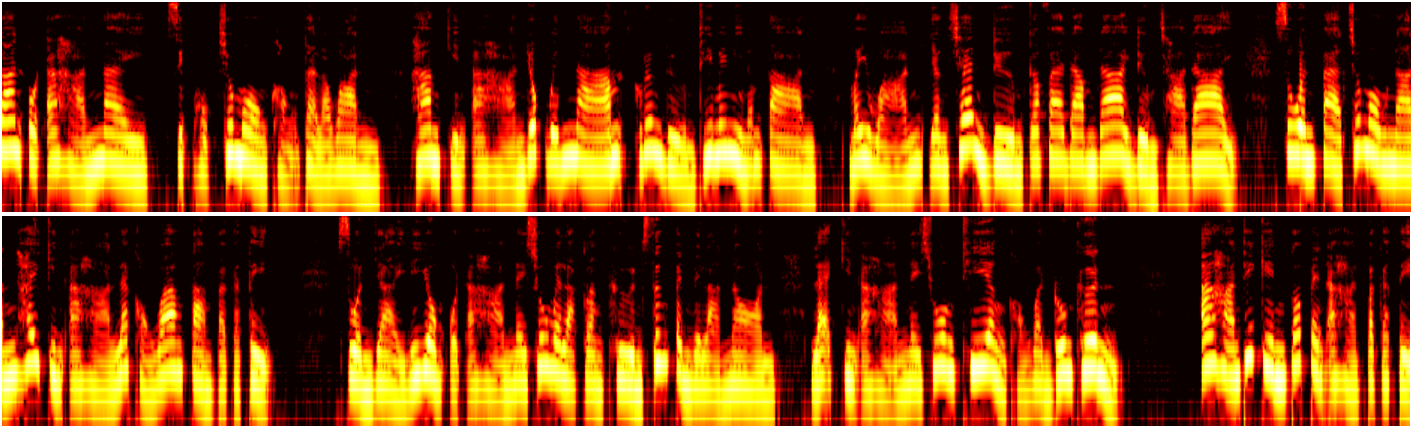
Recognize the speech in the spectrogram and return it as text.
การอดอาหารใน 16 ชั่วโมงของแต่ละวัน ห้ามกินอาหารยกเว้นน้ำ เครื่องดื่มที่ไม่มีน้ำตาล ไม่หวาน อย่างเช่น ดื่มกาแฟดำได้ ดื่มชาได้ ส่วน 8 ชั่วโมงนั้นให้กินอาหารและของว่างตามปกติส่วนใหญ่นิยมอดอาหารในช่วงเวลากลางคืน ซึ่งเป็นเวลานอน และกินอาหารในช่วงเที่ยงของวันรุ่งขึ้น อาหารที่กินก็เป็นอาหารปกติ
